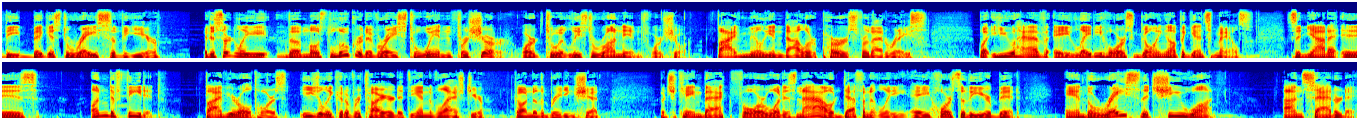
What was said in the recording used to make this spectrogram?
the biggest race of the year. It is certainly the most lucrative race to win for sure, or to at least run in for sure. $5 million purse for that race. But you have a lady horse going up against males. Zenyatta is undefeated. Five year old horse. Easily could have retired at the end of last year, gone to the breeding shed. But she came back for what is now definitely a horse of the year bid. And the race that she won on Saturday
